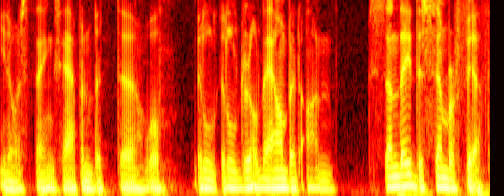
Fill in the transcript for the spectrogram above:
you know, as things happen, but uh, we'll it'll it'll drill down. But on Sunday, December fifth,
